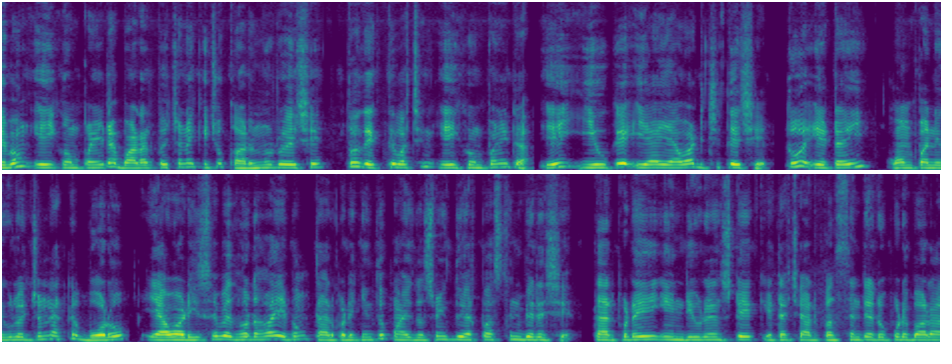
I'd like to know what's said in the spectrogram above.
এবং এই কোম্পানিটা বাড়ার পেছনে কিছু কারণও রয়েছে। তো দেখতে পাচ্ছেন এই কোম্পানিটা এই ইউকে এআই অ্যাওয়ার্ড জিতেছে। তো এটাই কোম্পানিগুলোর জন্য একটা বড় অ্যাওয়ার্ড হিসেবে ধরা হয় এবং তারপরে কিন্তু পাঁচ দশমিক দুই এক পার্সেন্ট বেড়েছে। তারপরে এই ইন্ডিউরেন্স টেক এটা চার পার্সেন্টের উপরে বাড়া।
